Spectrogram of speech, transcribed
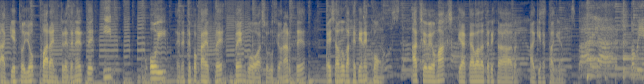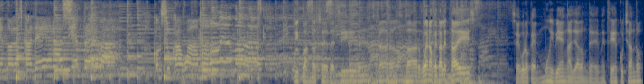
Aquí estoy yo para entretenerte y hoy, en este podcast express, vengo a solucionarte esas dudas que tienes con HBO Max que acaba de aterrizar aquí en España. Y cuando se decide entrar a un bar. Bueno, ¿qué tal estáis? Seguro que muy bien allá donde me estéis escuchando.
